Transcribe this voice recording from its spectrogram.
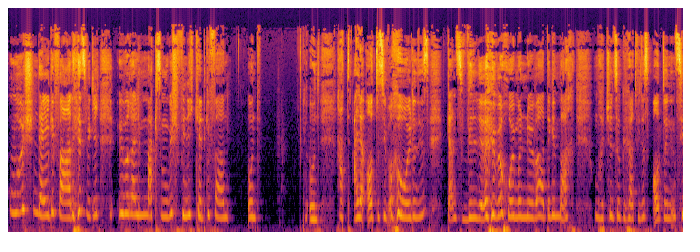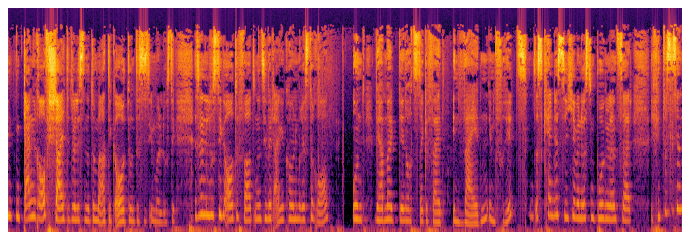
urschnell gefahren, ist wirklich überall Maximum Geschwindigkeit gefahren und und hat alle Autos überholt und ist ganz wilde Überholmanöver hat er gemacht und man hat schon so gehört, wie das Auto in den siebten Gang raufschaltet, weil es ein Automatikauto und das ist immer lustig. Es war eine lustige Autofahrt und dann sind wir halt angekommen im Restaurant und wir haben halt den Hochzeitstag gefeiert in Weiden, im Fritz. Das kennt ihr sicher, wenn ihr aus dem Burgenland seid. Ich finde, das ist ein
